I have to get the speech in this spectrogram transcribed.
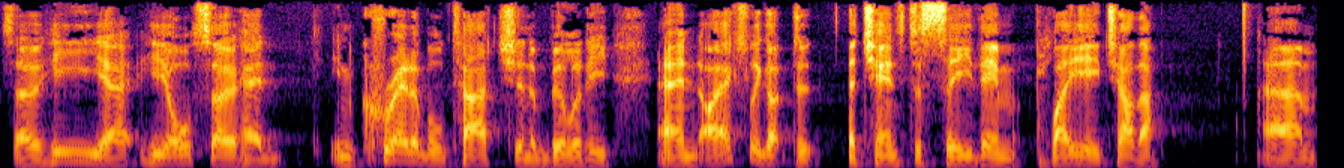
So he uh, he also had incredible touch and ability. And I actually got to, a chance to see them play each other um,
